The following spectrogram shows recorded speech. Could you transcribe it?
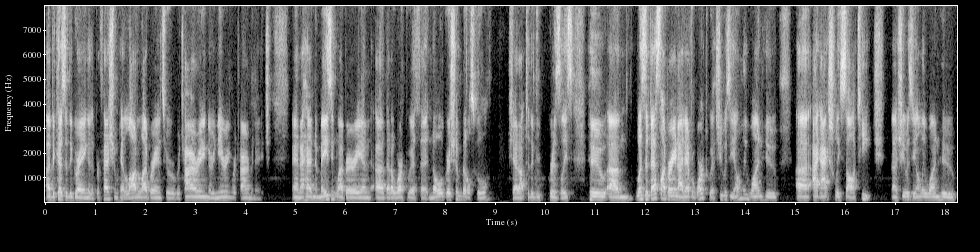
uh, because of the graying of the profession. We had a lot of librarians who were retiring or nearing retirement age. And I had an amazing librarian uh, that I worked with at Noel Grisham Middle School. Shout out to the Grizzlies, who um, was the best librarian I'd ever worked with. She was the only one who uh, I actually saw teach. Uh, she was the only one who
